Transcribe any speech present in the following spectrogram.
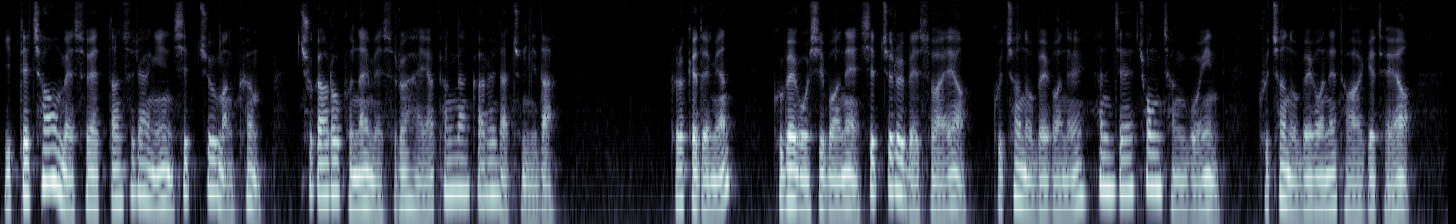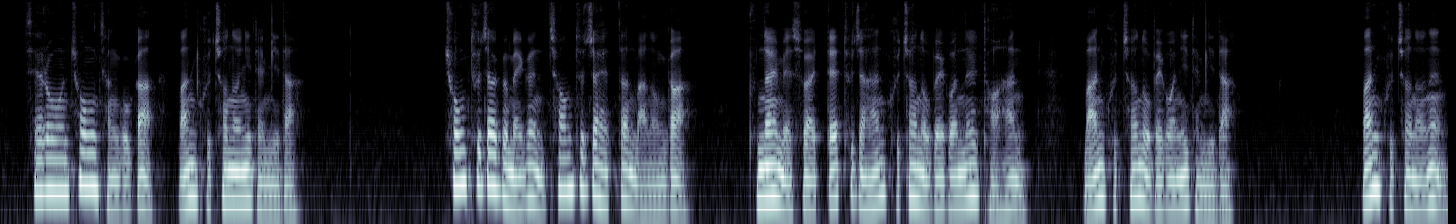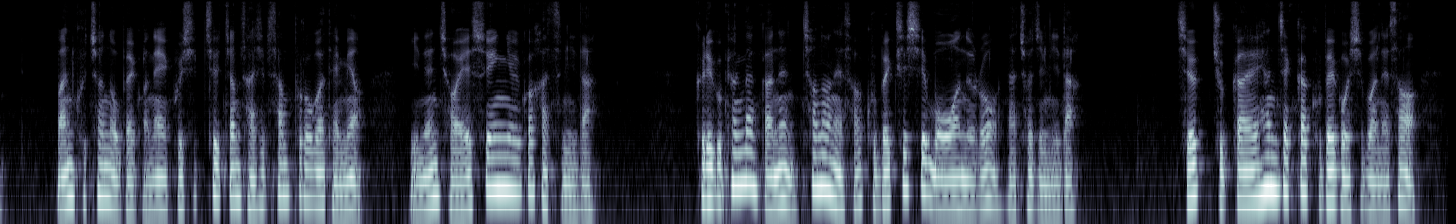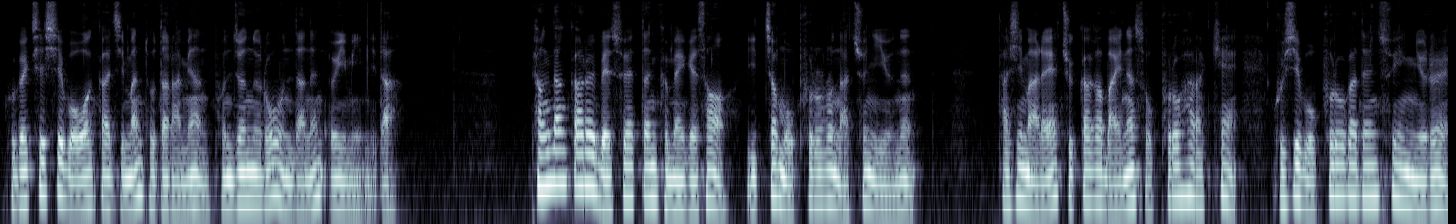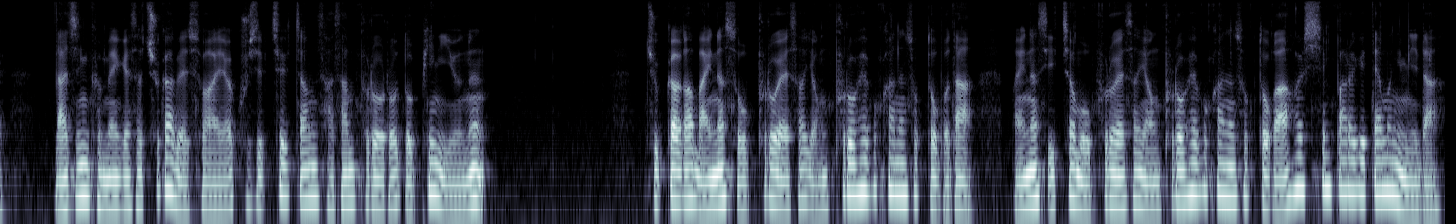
이때 처음 매수했던 수량인 10주만큼 추가로 분할 매수를 하여 평단가를 낮춥니다. 그렇게 되면 950원에 10주를 매수하여 9,500원을 현재 총 잔고인 9,500원에 더하게 되어 새로운 총 잔고가 19,000원이 됩니다. 총 투자 금액은 처음 투자했던 만원과 분할 매수할 때 투자한 9,500원을 더한 19,500원이 됩니다. 19,000원은 19,500원의 97.43%가 되며 이는 저의 수익률과 같습니다. 그리고 평단가는 1,000원에서 975원으로 낮춰집니다. 즉, 주가의 현재가 950원에서 975원까지만 도달하면 본전으로 온다는 의미입니다. 평단가를 매수했던 금액에서 2.5%로 낮춘 이유는 다시 말해 주가가 마이너스 5% 하락해 95%가 된 수익률을 낮은 금액에서 추가 매수하여 97.43%로 높인 이유는 주가가 마이너스 5%에서 0% 회복하는 속도보다 마이너스 2.5%에서 0% 회복하는 속도가 훨씬 빠르기 때문입니다.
